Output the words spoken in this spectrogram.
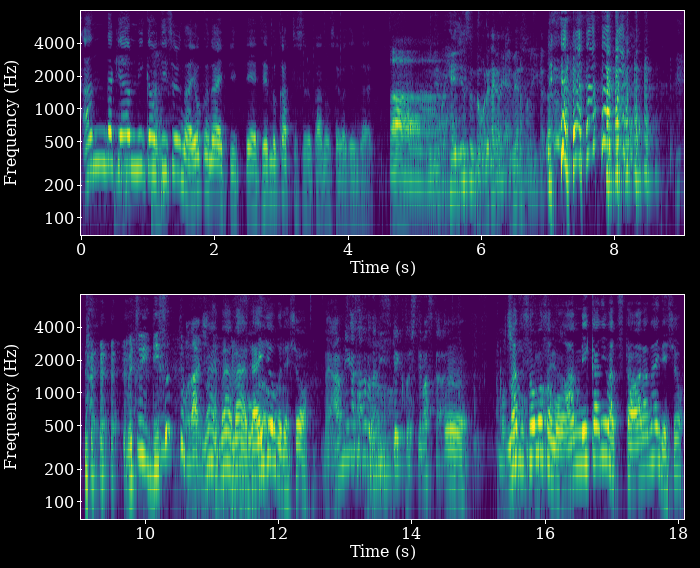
あんだけアンミカをディスるのは良くないって言って全部カットする可能性は全然ある。あでもあ編集するの俺だからやめろその言い方。別にディスってもないし、ね、まあまあまあ大丈夫でしょだからアンミカさんのことはリスペクトしてますから、う、うん、まずそもそもアンミカには伝わらないでしょ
